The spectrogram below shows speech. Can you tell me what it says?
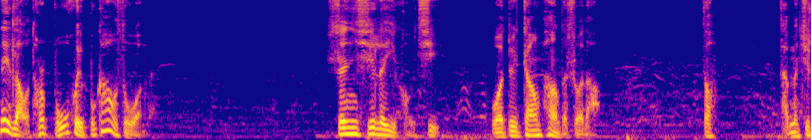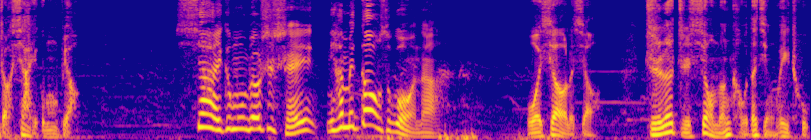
那老头不会不告诉我们。深吸了一口气，我对张胖子说道。咱们去找下一个目标。下一个目标是谁？你还没告诉过我呢。我笑了笑，指了指校门口的警卫处。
